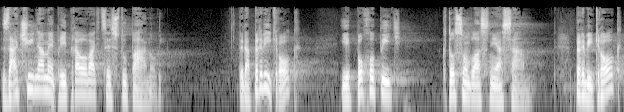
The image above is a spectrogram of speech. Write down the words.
začíname pripravovať cestu pánovi. Teda prvý krok je pochopiť, kto som vlastne ja sám. Prvý krok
